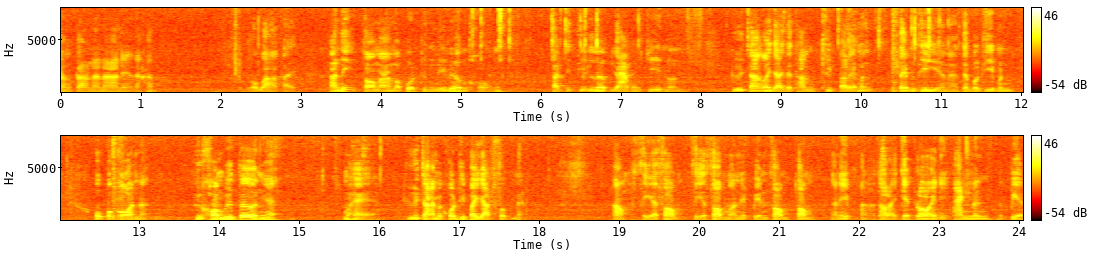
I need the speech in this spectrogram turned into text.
ต่างๆ นานาเนี่ยนะครับก็ว่าไปอันนี้ต่อมามาพูดถึงในเรื่องของปฏิทินเลิกยาของจีนหน่อยคือจางก็อยากจะทำคลิปอะไรมันเต็มที่นะแต่บางทีมันอุปกรณ์อะคือคอมพิวเตอร์เนี่ยแหมคือจางเป็นคนที่ประหยัดสุดนะ เอาเสียซ่อม เสียซ่อมมานี่เปลี่ยนซ่อมซ่อม อันนี้เท่าไหร่เจ็ดร้อยนี่พันหนึ่งเปลี่ยน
